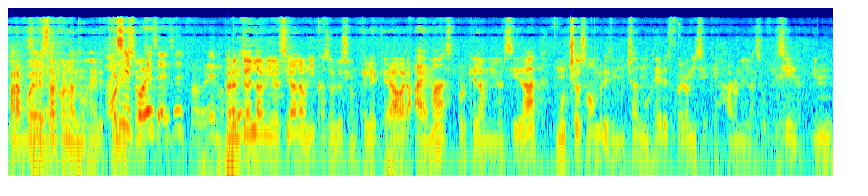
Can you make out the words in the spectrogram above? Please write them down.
Para poder Sí. estar con las mujeres. Por sí, eso. por eso, ese es el problema. Pero entonces eso- la universidad la única solución que le quedaba era, además, porque la universidad, muchos hombres y muchas mujeres fueron y se quejaron en las oficinas. En-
